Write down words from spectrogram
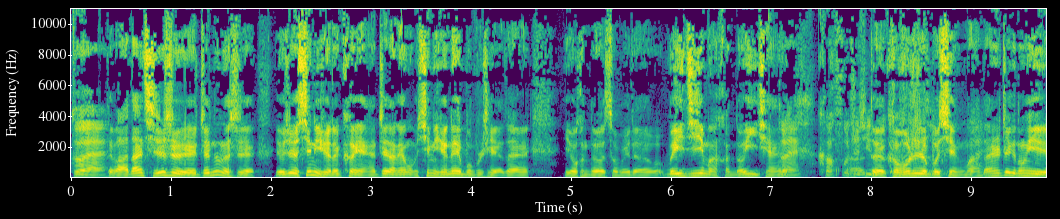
对对吧？但其实是真正的是，尤其是心理学的科研，这两年我们心理学内部不是也在有很多所谓的危机嘛？很多以前对可复制性对可复制就不行嘛。但是这个东西，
